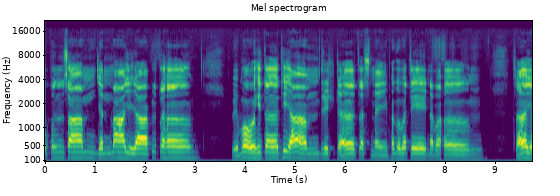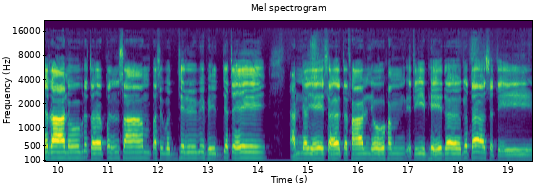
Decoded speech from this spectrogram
पुंसां जन्मायया कृतः। विमोहितधियाँ दृष्ट तस्मै भगवते नमः। स यदानुवृतः पुंसां पशुबुद्धिर्विभिद्यते। अन्यये स तथान्योऽहम् इति भेदगता सती।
